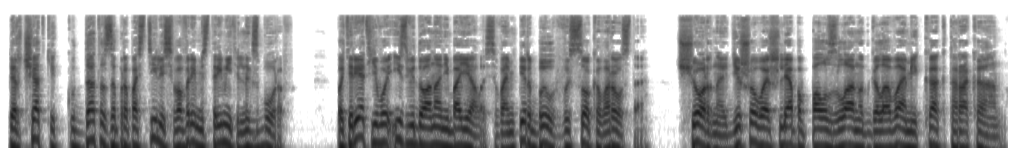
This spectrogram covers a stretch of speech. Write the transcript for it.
Перчатки куда-то запропастились во время стремительных сборов. Потерять его из виду она не боялась, вампир был высокого роста. Черная дешевая шляпа ползла над головами, как таракан.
